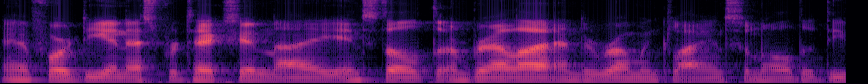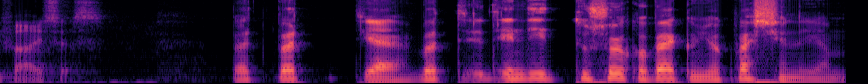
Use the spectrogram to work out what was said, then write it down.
and for DNS protection, I installed Umbrella and the roaming clients on all the devices. But but yeah, but it, indeed to circle back on your question, Liam,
